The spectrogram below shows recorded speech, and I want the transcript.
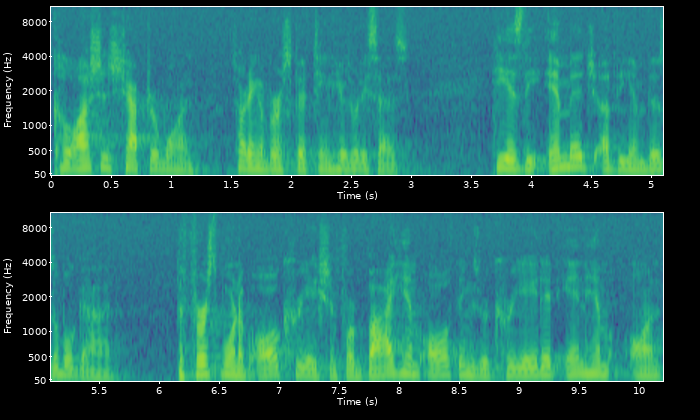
Colossians chapter 1, starting in verse 15. Here's what he says He is the image of the invisible God, the firstborn of all creation. For by him all things were created, in him on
